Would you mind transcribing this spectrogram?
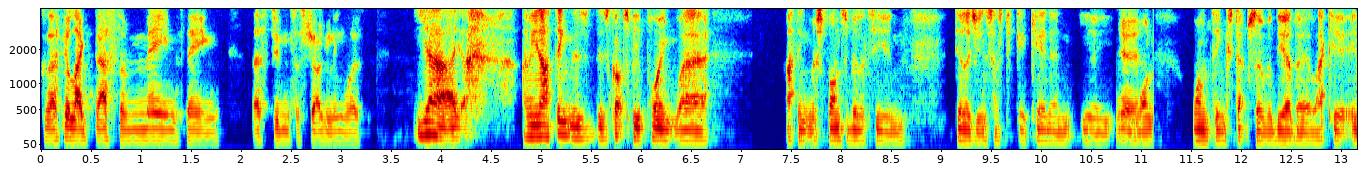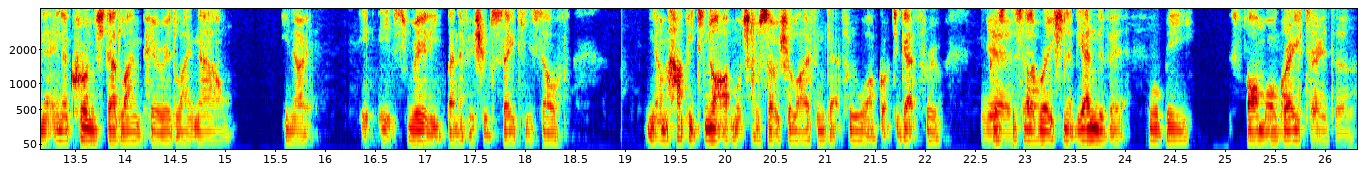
Because I feel like that's the main thing that students are struggling with. Yeah, I, I mean, I think there's there's got to be a point where I think responsibility and diligence has to kick in, and you know, yeah. one one thing steps over the other. Like in a, in a crunch deadline period like now, you know, it, it's really beneficial to say to yourself, you know, I'm happy to not have much of a social life and get through what I've got to get through, because yeah. the celebration at the end of it will be far more greater. greater.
